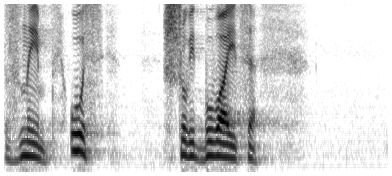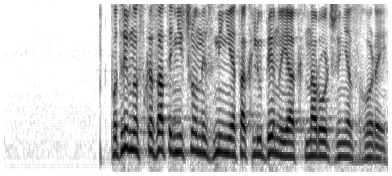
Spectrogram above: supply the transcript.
з ним. Ось що відбувається. Потрібно сказати, нічого не змінює так людину, як народження згори.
